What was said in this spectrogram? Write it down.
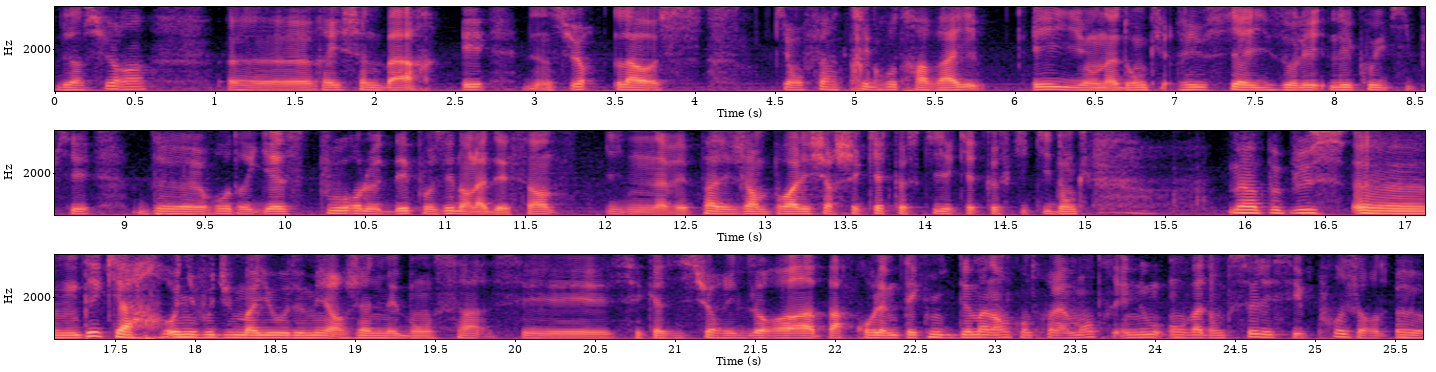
bien sûr, hein, Reichenbach et bien sûr Laos, qui ont fait un très gros travail. Et on a donc réussi à isoler les coéquipiers de Rodriguez pour le déposer dans la descente. Il n'avait pas les jambes pour aller chercher Kietkowski et Kietkowski qui donc mais un peu plus euh, d'écart au niveau du maillot de meilleur jeune. Mais bon, ça, c'est quasi sûr, il l'aura par problème technique de maintenant contre la montre. Et nous, on va donc se laisser pour aujourd'hui, euh,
